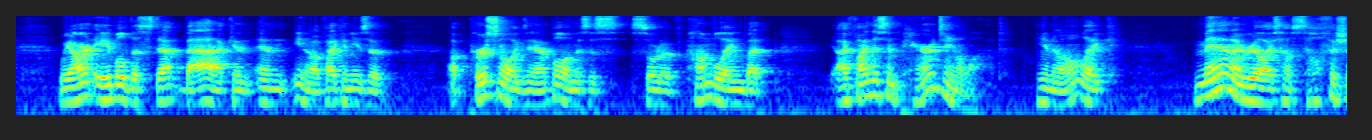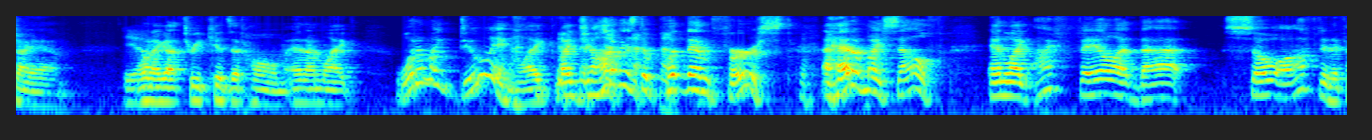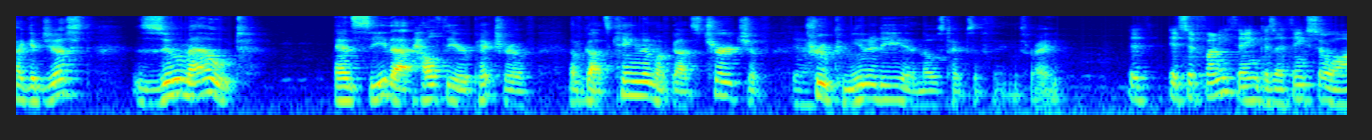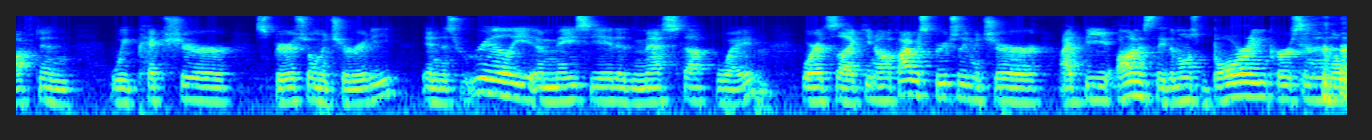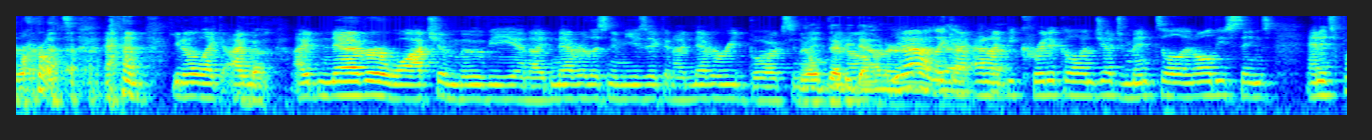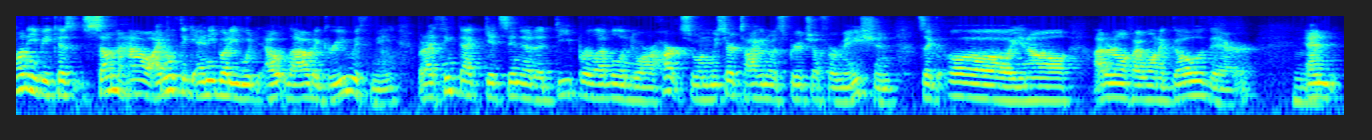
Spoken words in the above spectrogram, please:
we aren't able to step back and, and you know if I can use a, a personal example and this is sort of humbling but I find this in parenting a lot you know like man I realize how selfish I am Yeah. when I got three kids at home, and I'm like, what am I doing? Like, my job is to put them first ahead of myself. And like, I fail at that so often. If I could just zoom out and see that healthier picture of, of God's kingdom, of God's church, of Yeah. true community, and those types of things, right? It, it's a funny thing because I think so often we picture spiritual maturity in this really emaciated, messed up way. Hmm. Where it's like, you know, if I was spiritually mature, I'd be honestly the most boring person in the world. and, you know, like I would, I'd never watch a movie and I'd never listen to music and I'd never read books. And The old I'd, you Debbie know, Downer, Yeah, yeah, like, yeah, I, and I'd be critical and judgmental and all these things. And it's funny because somehow I don't think anybody would out loud agree with me, but I think that gets in at a deeper level into our hearts. So when we start talking about spiritual formation, it's like, oh, you know, I don't know if I want to go there. Hmm. And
